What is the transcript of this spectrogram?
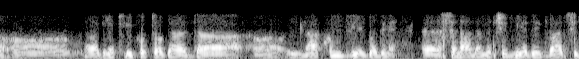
eh, radila toliko toga da o, nakon dvije godine Eh, se nadam da će 2020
